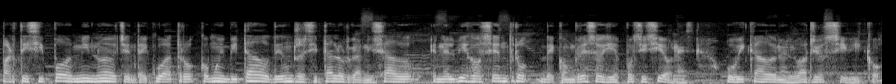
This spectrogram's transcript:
participó en 1984 como invitado de un recital organizado en el viejo Centro de Congresos y Exposiciones, ubicado en el barrio cívico.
